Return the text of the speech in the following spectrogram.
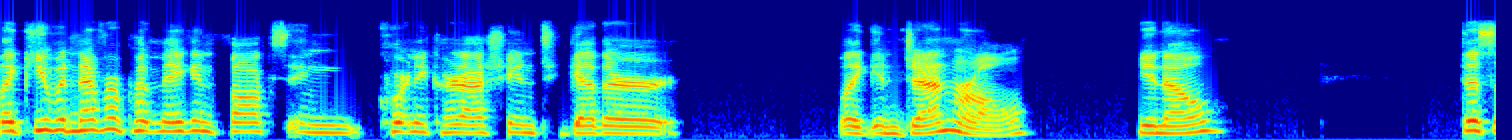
like you would never put Megan Fox and Kourtney Kardashian together like in general, you know? This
